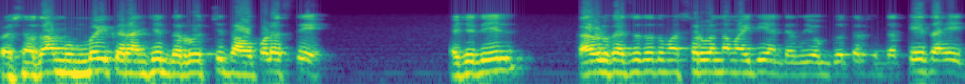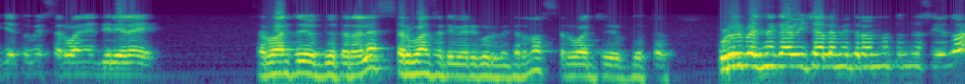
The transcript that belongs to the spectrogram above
प्रश्न होता मुंबईकरांची दररोजची धावपळ असते. याच्यातील काय ओळखायचं तर तुम्हाला सर्वांना माहिती आहे आणि त्याचं योग्य उत्तर सुद्धा तेच आहे जे तुम्ही सर्वांनी दिलेलं आहे. सर्वांचं योग्य उत्तर आलं सर्वांसाठी व्हेरी गुड मित्रांनो सर्वांचे योग्य उत्तर. पुढील प्रश्न काय विचारला मित्रांनो तुमच्या स्क्रीनवर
